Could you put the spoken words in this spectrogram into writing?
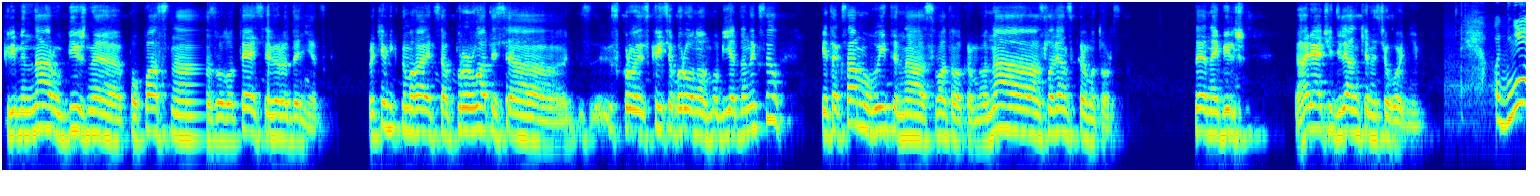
Кремінна, Рубіжне, Попасна, Золоте, Сєвєродонецьк. Противник намагається прорватися скрізь оборону об'єднаних сил і так само вийти на Сватово на Славянськ-Краматорськ. Це найбільш гарячі ділянки на сьогодні. Одні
